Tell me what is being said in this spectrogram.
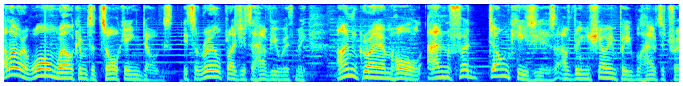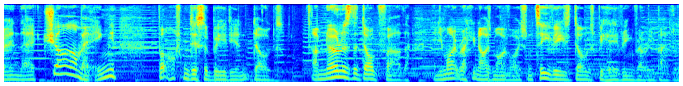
Hello and a warm welcome to Talking Dogs. It's a real pleasure to have you with me. I'm Graham Hall, and for donkey's years, I've been showing people how to train their charming but often disobedient dogs. I'm known as the Dog Father, and you might recognise my voice from TV's Dogs Behaving Very Badly.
